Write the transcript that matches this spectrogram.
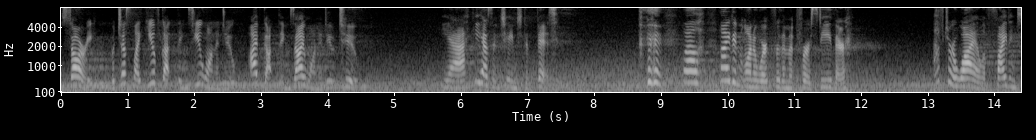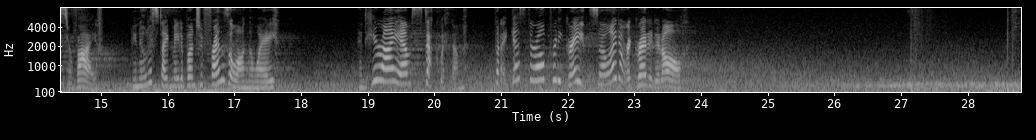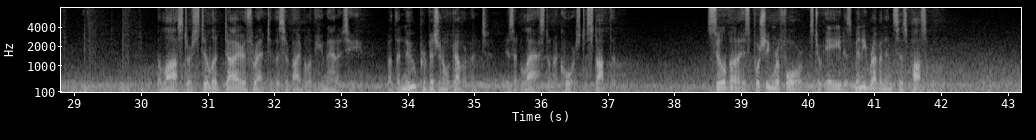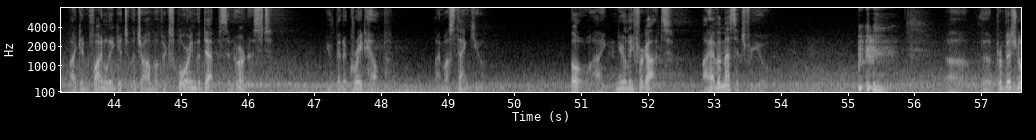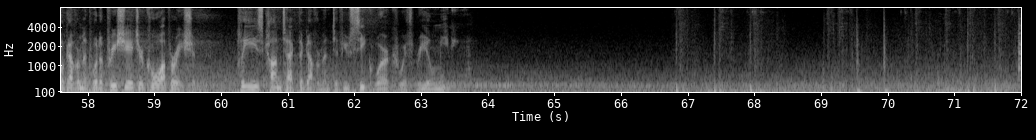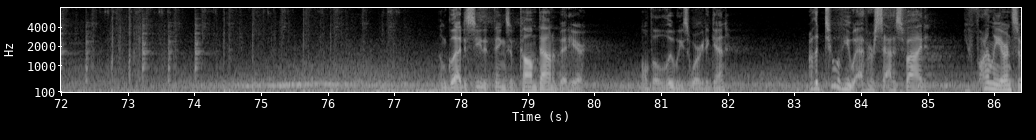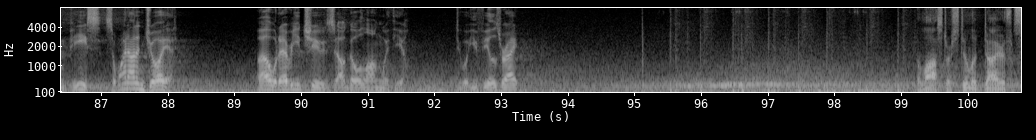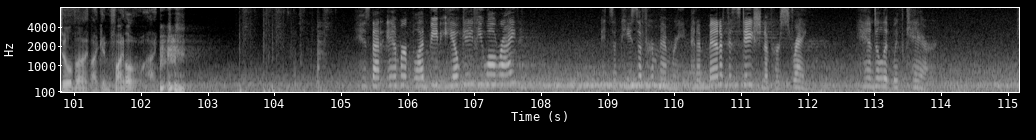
Sorry, but just like you've got things you want to do, I've got things I want to do too. Yeah, he hasn't changed a bit. well, I didn't want to work for them at first either. After a while of fighting to survive, I noticed I'd made a bunch of friends along the way. And here I am stuck with them. But I guess they're all pretty great, so I don't regret it at all. The Lost are still a dire threat to the survival of humanity, but the new provisional government is at last on a course to stop them. Silva is pushing reforms to aid as many revenants as possible. I can finally get to the job of exploring the depths in earnest. You've been a great help. I must thank you. Oh, I nearly forgot. I have a message for you. uh, the provisional government would appreciate your cooperation. Please contact the government if you seek work with real meaning. I'm glad to see that things have calmed down a bit here. Although Louie's worried again. Are the two of you ever satisfied? You finally earned some peace, so why not enjoy it? Well, whatever you choose, I'll go along with you. Do what you feel is right. The Lost are still a dire th Silva, I can find- Oh, I- Is that amber blood bead Io gave you all right? It's a piece of her memory and a manifestation of her strength. Handle it with care.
